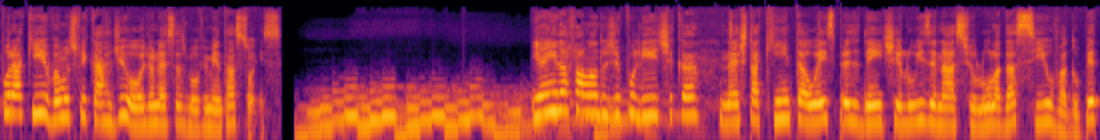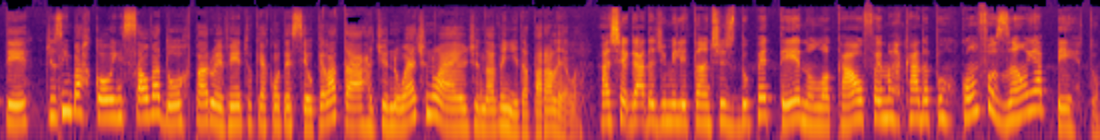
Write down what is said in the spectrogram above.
Por aqui, vamos ficar de olho nessas movimentações. E ainda falando de política, nesta quinta, o ex-presidente Luiz Inácio Lula da Silva, do PT, desembarcou em Salvador para o evento que aconteceu pela tarde no Etno Wild, na Avenida Paralela. A chegada de militantes do PT no local foi marcada por confusão e aperto.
